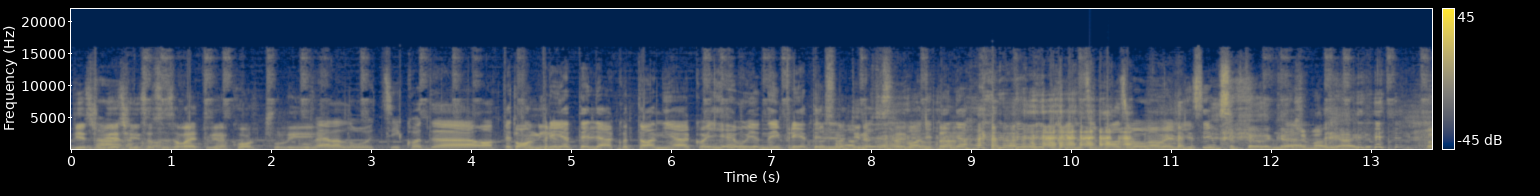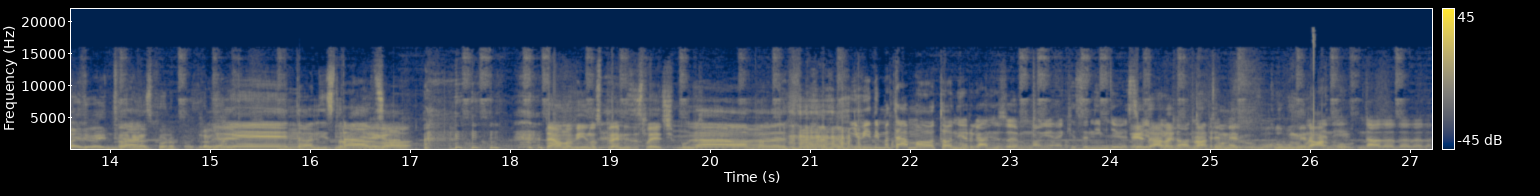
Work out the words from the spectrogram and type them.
već, Da, već na vidim sad se zaletili na Korčuli. U Vela Luci, kod e, opet Tonija. prijatelja, kod Tonija koji je ujedno i prijatelj ovde, sredio, voditelja. da se pozvao u ovu emisiju. Nisam hteo da kažem, ali ajde. By the way, Toni Da. vas puno pozdravlja. Je, Toni, zdravo. Da je ono vino spremni za sledeći put. Da, obavezno. I vidimo tamo, Toni organizuje mnoge neke zanimljive svirke. da, da, kao na pratimo mi u klubu. Miracle. Da, da, da, da. da.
